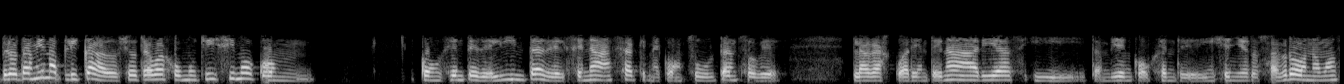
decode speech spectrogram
pero también aplicados. Yo trabajo muchísimo con, con gente del INTA, del SENASA, que me consultan sobre plagas cuarentenarias y también con gente de ingenieros agrónomos.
